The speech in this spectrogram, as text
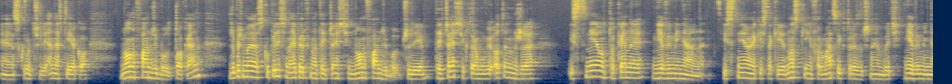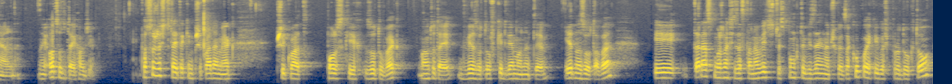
e, skrót, czyli NFT jako Non-Fungible Token, żebyśmy skupili się najpierw na tej części non-fungible, czyli tej części, która mówi o tym, że istnieją tokeny niewymienialne. Istnieją jakieś takie jednostki informacji, które zaczynają być niewymienialne. No i o co tutaj chodzi? Posłużę się tutaj takim przykładem jak przykład polskich złotówek. Mam tutaj dwie złotówki, dwie monety jednozłotowe. I teraz można się zastanowić, czy z punktu widzenia na przykład zakupu jakiegoś produktu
